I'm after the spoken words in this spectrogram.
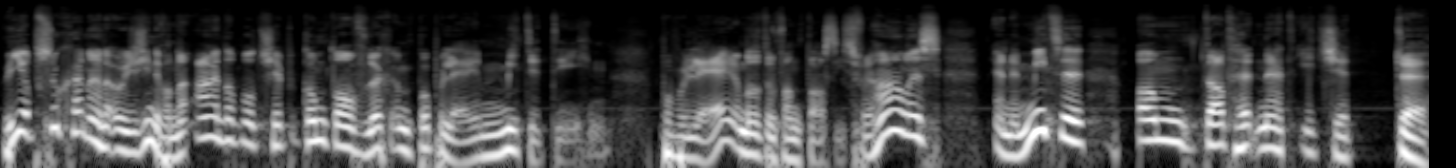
Wie op zoek gaat naar de origine van de aardappelchip, komt al vlug een populaire mythe tegen. Populair omdat het een fantastisch verhaal is, en een mythe omdat het net ietsje te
